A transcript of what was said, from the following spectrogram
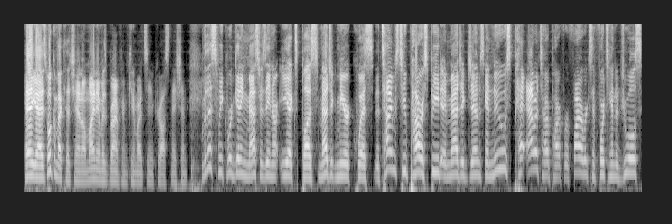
Hey guys, welcome back to the channel. My name is Brian from Kingdom Hearts Union Cross Nation. For this week, we're getting Master Xehanort EX Plus, Magic Mirror Quest, the times 2 Power Speed and Magic Gems, and new pet avatar part for Fireworks and 1400 Jewels.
